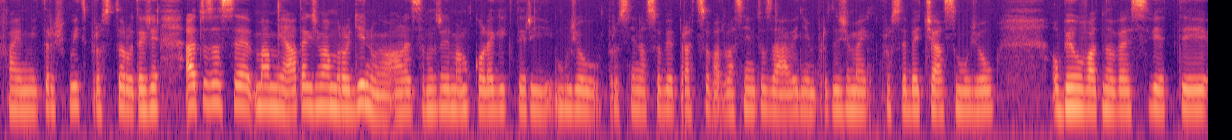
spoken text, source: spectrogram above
fajn mít trošku víc prostoru. Takže, ale to zase mám já, takže mám rodinu, jo, ale samozřejmě mám kolegy, kteří můžou prostě na sobě pracovat. Vlastně jim to závidím, protože mají pro sebe čas, můžou objevovat nové světy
